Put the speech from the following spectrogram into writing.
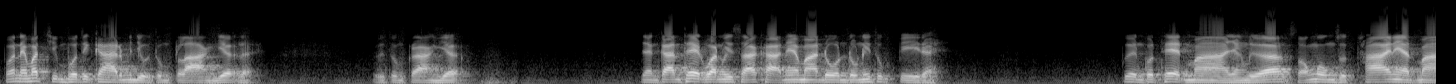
เพราะในมัชชิมโพธิการมันอยู่ตรงกลางเยอะเลยอยู่ตรงกลางเยอะ อย่างการเทศวันวิสาขาเนี่ยมาโดนตรงนี้ทุกปีเลย เพื่อนก็เทศมาอย่างเหลือสององค์สุดท้ายเนี่ยมา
